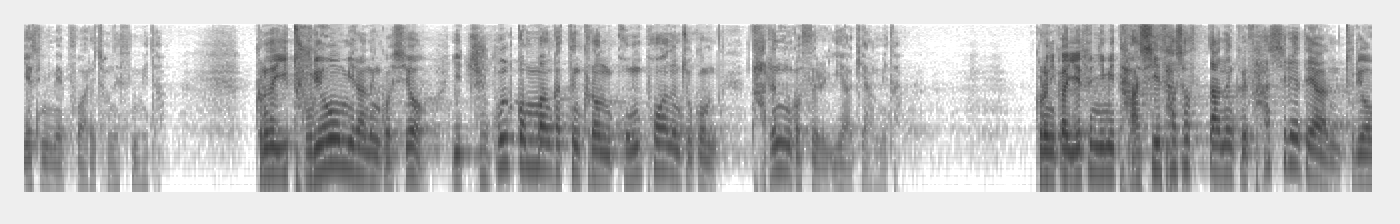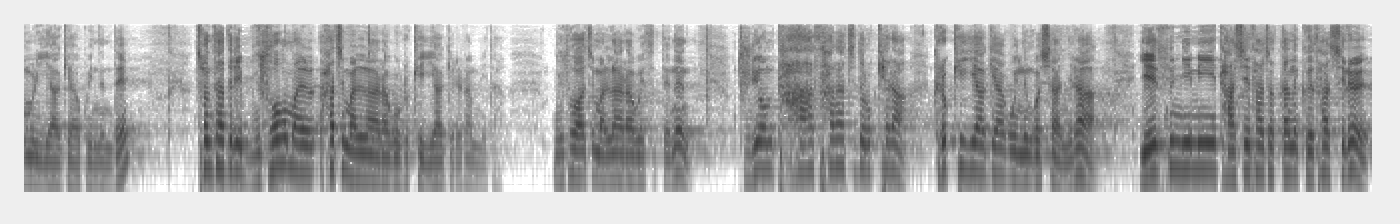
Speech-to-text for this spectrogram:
예수님의 부활을 전했습니다. 그런데 이 두려움이라는 것이요, 이 죽을 것만 같은 그런 공포와는 조금 다른 것을 이야기합니다. 그러니까 예수님이 다시 사셨다는 그 사실에 대한 두려움을 이야기하고 있는데 천사들이 무서워하지 말라라고 그렇게 이야기를 합니다. 무서워하지 말라라고 했을 때는 두려움 다 사라지도록 해라. 그렇게 이야기하고 있는 것이 아니라 예수님이 다시 사셨다는 그 사실을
